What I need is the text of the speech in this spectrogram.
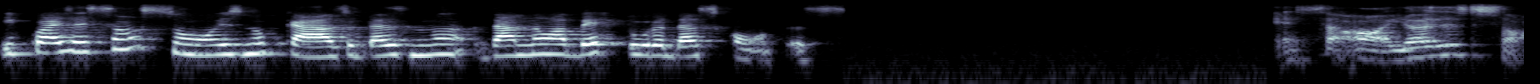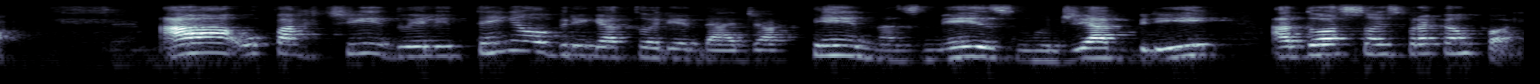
e quais as sanções no caso das, da não abertura das contas? Essa, olha, olha só. Ah, o partido ele tem a obrigatoriedade apenas mesmo de abrir a doações para a campanha.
